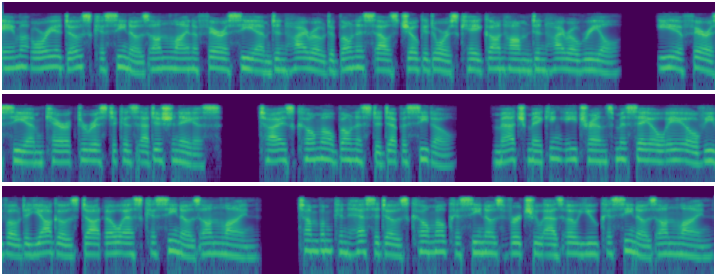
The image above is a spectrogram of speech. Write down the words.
A maioria dos casinos online oferecem dinheiro de bônus aos jogadores que ganham dinheiro real, e oferecem características adicionais, tais como bônus de deposito, matchmaking e transmissão ao vivo de jogos. Os casinos online, tumbum conhecidos como casinos virtuais ou casinos online,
